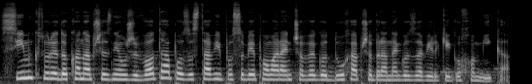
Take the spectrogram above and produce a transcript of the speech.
Sim, który dokona przez nią żywota, pozostawi po sobie pomarańczowego ducha przebranego za wielkiego chomika.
